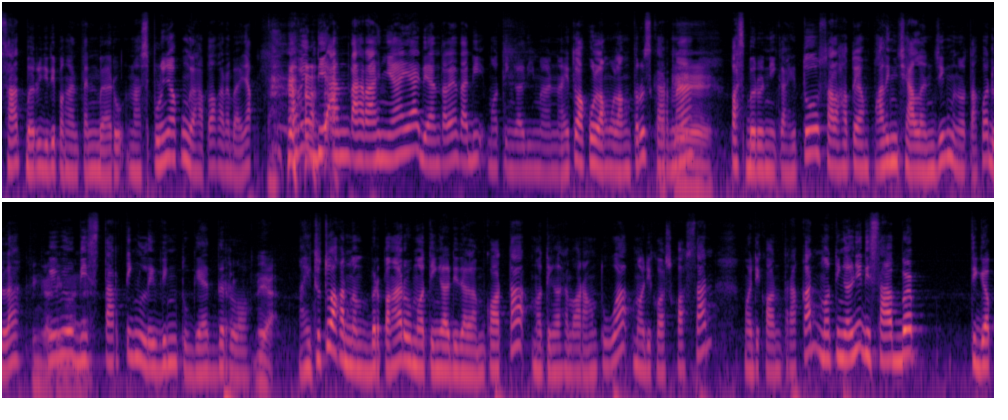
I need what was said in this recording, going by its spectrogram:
saat baru jadi pengantin baru. Nah, sepuluhnya aku nggak hafal karena banyak. Tapi di antaranya ya, di antaranya tadi mau tinggal di mana. Itu aku ulang-ulang terus karena Oke. pas baru nikah itu salah satu yang paling challenging menurut aku adalah Tinggal we will be starting living together loh. Ya. Nah, itu tuh akan berpengaruh mau tinggal di dalam kota, mau tinggal sama orang tua, mau di kos-kosan, mau di kontrakan, mau tinggalnya di suburb 30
